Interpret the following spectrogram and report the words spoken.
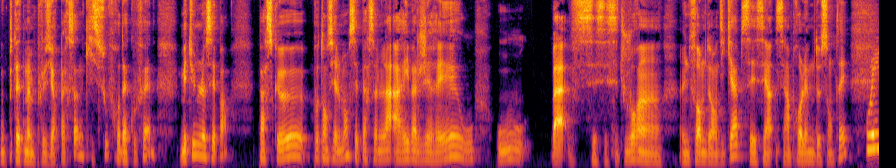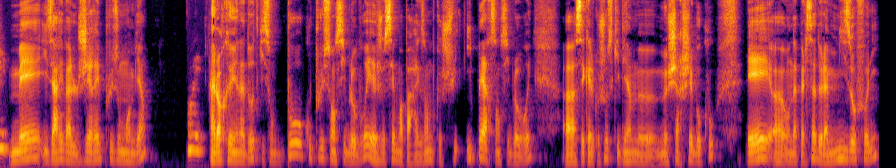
ou peut-être même plusieurs personnes qui souffrent d'acouphènes, mais tu ne le sais pas, parce que potentiellement ces personnes-là arrivent à le gérer, ou, ou bah, c'est- toujours un- une forme de handicap, c'est un, c'est un problème de santé, Oui, mais ils arrivent à le gérer plus ou moins bien. Alors qu'il y en a d'autres qui sont beaucoup plus sensibles au bruit, et je sais moi par exemple que je suis hyper sensible au bruit. Euh, c'est quelque chose qui vient me, chercher beaucoup, et euh, on appelle ça de la misophonie.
